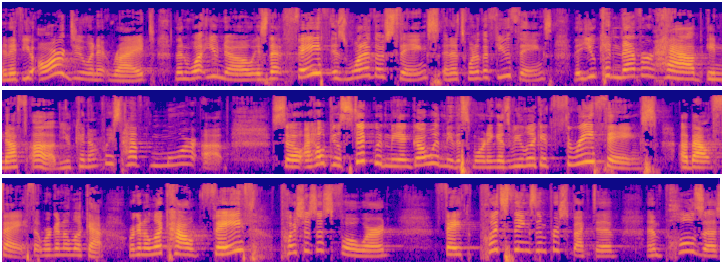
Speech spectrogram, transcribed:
And if you are doing it right, then what you know is that faith is one of those things, and it's one of the few things that you can never have enough of. You can always have more of. So I hope you'll stick with me and go with me this morning as we look at three things about faith that we're going to look at. We're going to look how faith pushes us forward. Faith puts things in perspective and pulls us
